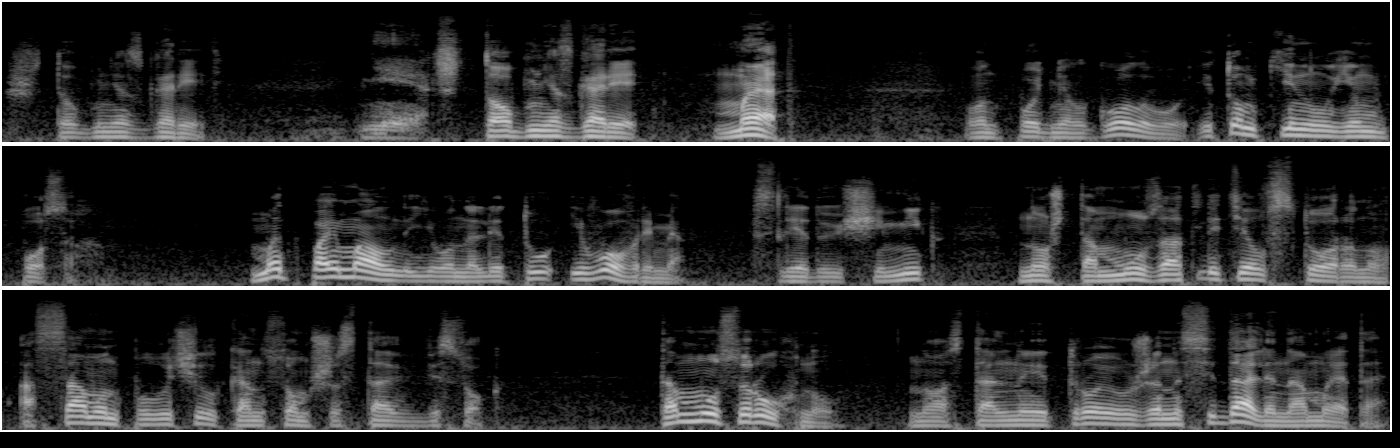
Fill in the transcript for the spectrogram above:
чтоб мне сгореть. Нет, чтоб мне сгореть. Мэт! Он поднял голову, и Том кинул ему посох. Мэт поймал его на лету и вовремя. В следующий миг нож Таммуза отлетел в сторону, а сам он получил концом шеста в висок. Таммуз рухнул, но остальные трое уже наседали на Мэтта,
